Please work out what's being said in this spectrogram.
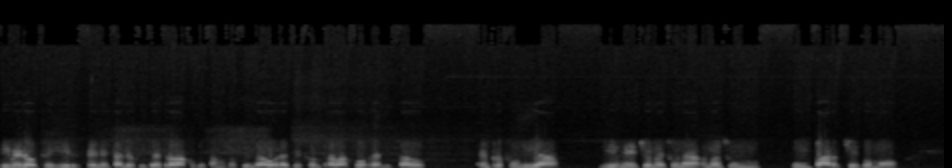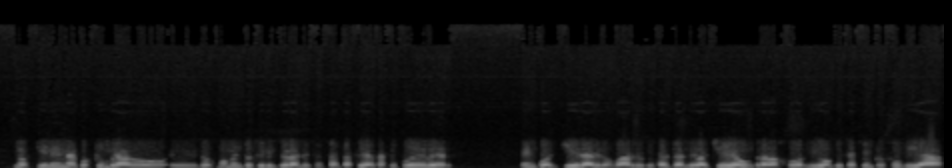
primero, seguir en esta lógica de trabajo que estamos haciendo ahora, que son trabajos realizados en profundidad, bien hecho, no es, una, no es un, parche como nos tienen acostumbrado eh, los momentos electorales en Santa Fe. Acá se puede ver en cualquiera de los barrios que está el plan de bacheo, un trabajo de hormigón que se hace en profundidad,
